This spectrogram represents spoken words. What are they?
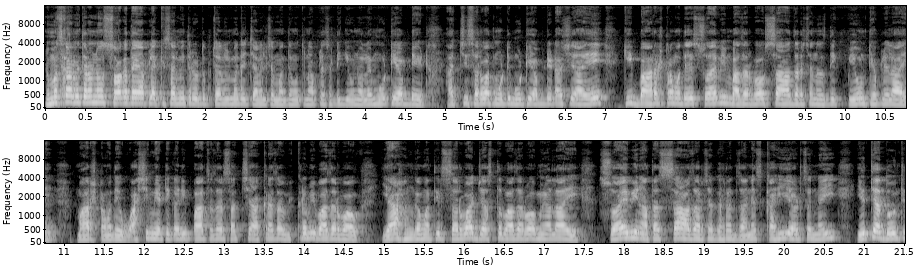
नमस्कार मित्रांनो स्वागत आहे आपल्या किसान मित्र यूट्यूब चॅनलमध्ये चॅनलच्या माध्यमातून आपल्यासाठी घेऊन आलो आहे मोठी अपडेट आजची सर्वात मोठी मोठी अपडेट अशी आहे की महाराष्ट्रामध्ये सोयाबीन बाजारभाव सहा हजारच्या नजदीक पिऊन ठेपलेला आहे. महाराष्ट्रामध्ये वाशिम या ठिकाणी पाच हजार सातशे अकराचा विक्रमी बाजारभाव. या हंगामातील सर्वात जास्त बाजारभाव मिळाला आहे. सोयाबीन आता सहा हजारच्या घरात जाण्यास काहीही अडचण नाही. येत्या दोन ते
